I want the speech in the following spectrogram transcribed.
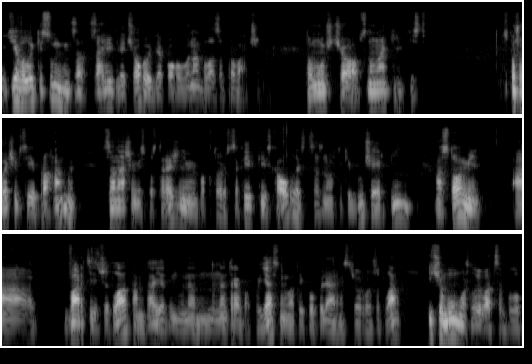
є великий сумнів за взагалі для чого і для кого вона була запроваджена, тому що основна кількість споживачів цієї програми за нашими спостереженнями, повторюсь, це Київ, Київська область, це знову ж таки Буча, Ірпінь, Гастоміль, а вартість житла там, да, я думаю, не, не- треба пояснювати популярність цього житла і чому можливо це було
